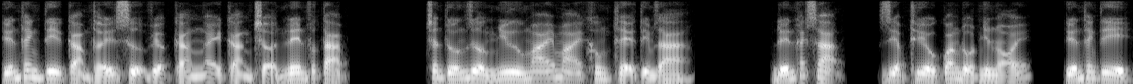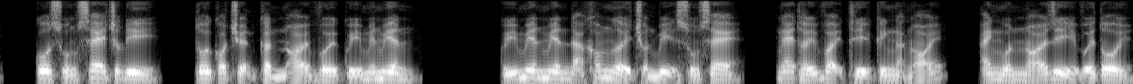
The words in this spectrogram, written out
Yến thanh ti cảm thấy sự việc càng ngày càng trở nên phức tạp. Chân tướng dường như mãi mãi không thể tìm ra. Đến khách sạn, diệp thiều quang đột nhiên nói, yến thanh ti cô xuống xe trước đi, tôi có chuyện cần nói với quý miên miên. Quý miên miên đã không người chuẩn bị xuống xe, nghe thấy vậy thì kinh ngạc nói, anh muốn nói gì với tôi?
